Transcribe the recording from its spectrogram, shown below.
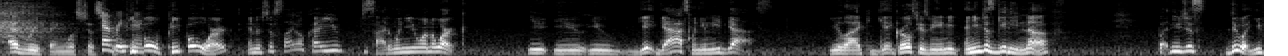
everything was just free. Everything. people people worked, and it's just like okay, you decide when you want to work. You you you get gas when you need gas. You like get groceries when you need, and you just get enough. But you just do it. You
